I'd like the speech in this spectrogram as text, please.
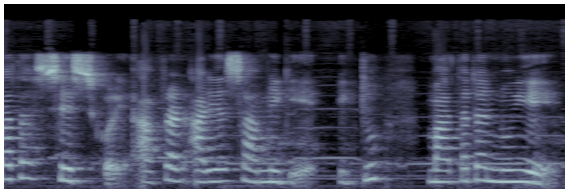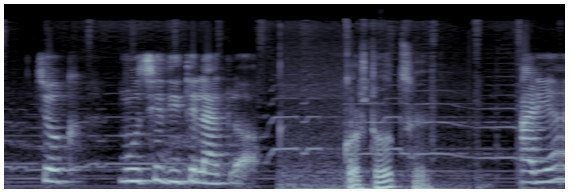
কথা শেষ করে আফরান আরিয়ার সামনে গিয়ে একটু মাথাটা নুয়ে চোখ মুছে দিতে লাগল। কষ্ট হচ্ছে? আরিয়া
